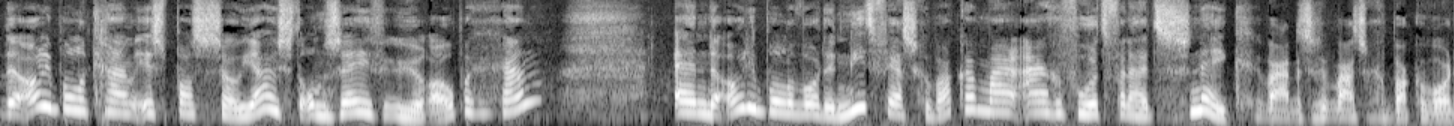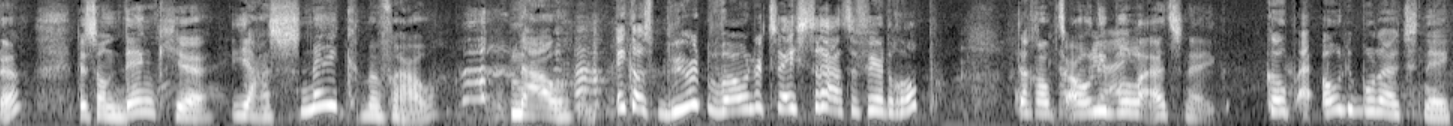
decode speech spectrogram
de oliebollenkraam is pas zojuist om 7 uur open gegaan. En de oliebollen worden niet vers gebakken, maar aangevoerd vanuit Sneek, waar, de, waar ze gebakken worden. Dus dan denk je, ja, Sneek, mevrouw. Nou, ik als buurtbewoner twee straten verderop. Dan koopt oliebollen uit Sneek. Koop oliebollen uit Sneek.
